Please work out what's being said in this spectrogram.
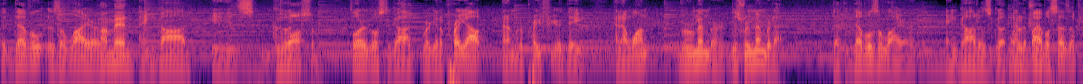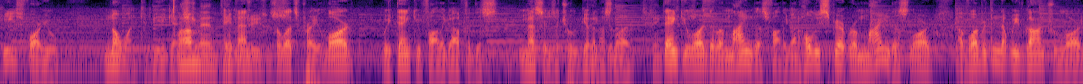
the devil is a liar. Amen. And God is good. Awesome. Glory goes to God. We're going to pray out, and I'm going to pray for your day. And I want remember, just remember that, that the devil's a liar and God is good. What and the truth. Bible says if He's for you, no one can be against Amen. you. Thank you, Amen. Jesus. So let's pray. Lord, we thank you, Father God, for this message that you've given Thank us, you, Lord. Thank Thank, you, you, Lord, to remind us, Father God. Holy Spirit, remind us, Lord, of everything that we've gone through, Lord,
